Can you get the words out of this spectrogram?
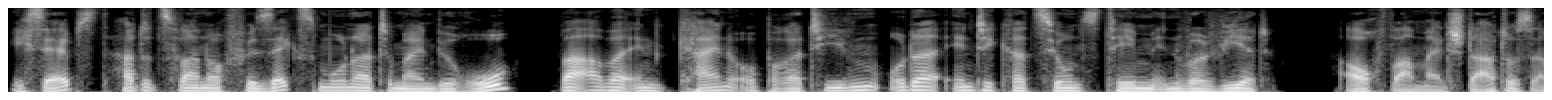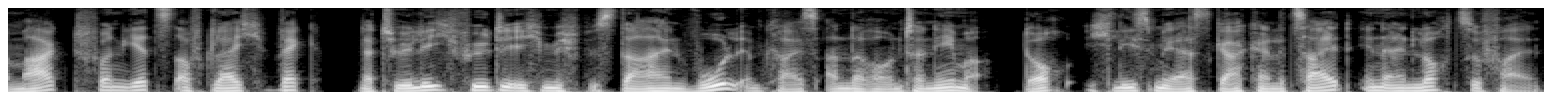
Ich selbst hatte zwar noch für sechs Monate mein Büro, war aber in keine operativen oder Integrationsthemen involviert. Auch war mein Status am Markt von jetzt auf gleich weg. Natürlich fühlte ich mich bis dahin wohl im Kreis anderer Unternehmer. Doch ich ließ mir erst gar keine Zeit, in ein Loch zu fallen.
